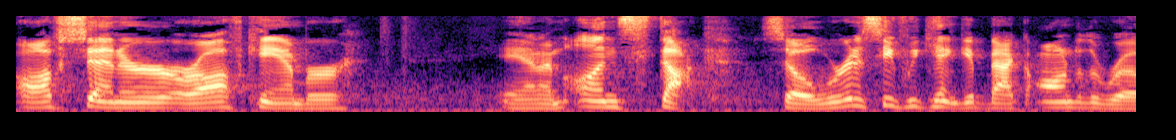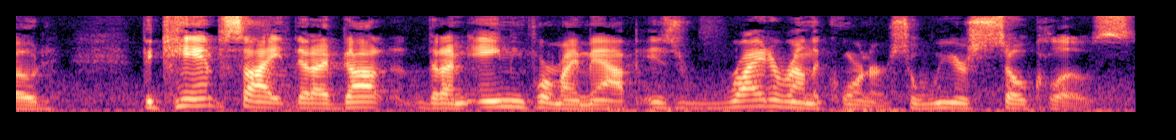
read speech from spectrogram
off center or off camber, and I'm unstuck. So we're gonna see if we can't get back onto the road. The campsite that I've got, that I'm aiming for my map is right around the corner. So we are so close.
